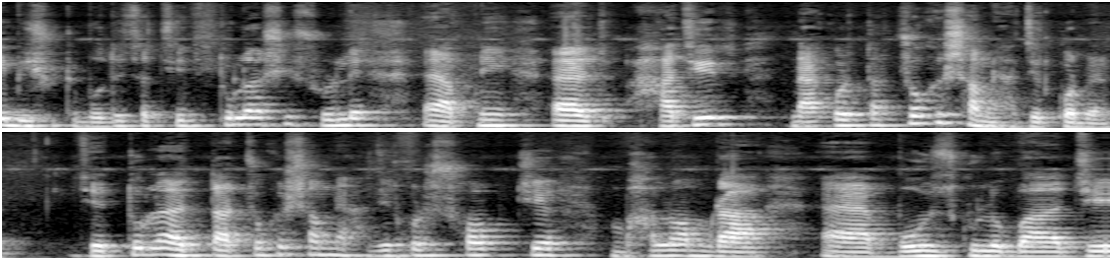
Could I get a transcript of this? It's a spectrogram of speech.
এই বিষয়টি বলতে চাচ্ছি যে তুলাসীর শরীরে আপনি হাজির না করে তার চোখের সামনে হাজির করবেন। যে তুলা, তার চোখের সামনে হাজির করে সবচেয়ে ভালো আমরা বোঝগুলো বা যে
